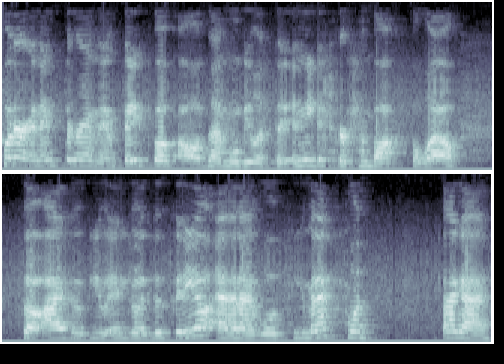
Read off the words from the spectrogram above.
Twitter and Instagram and Facebook. All of them will be listed in the description box below. So I hope you enjoyed this video, and I will see you in the next one. Bye, guys.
